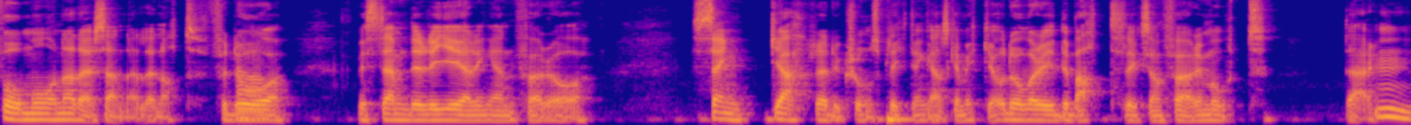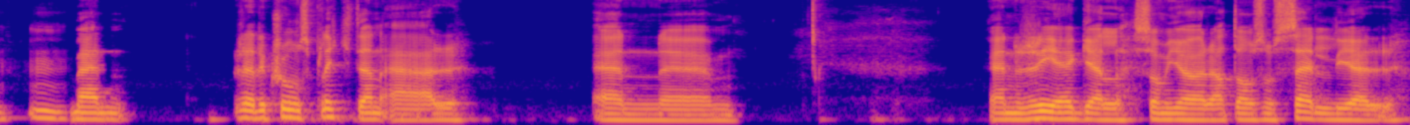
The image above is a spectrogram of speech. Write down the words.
två månader sedan eller något. För då Ja. bestämde regeringen för att sänka reduktionsplikten ganska mycket. Och då var det ju debatt liksom för emot där. Mm, mm, Men reduktionsplikten är en, eh, en regel som gör att de som säljer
